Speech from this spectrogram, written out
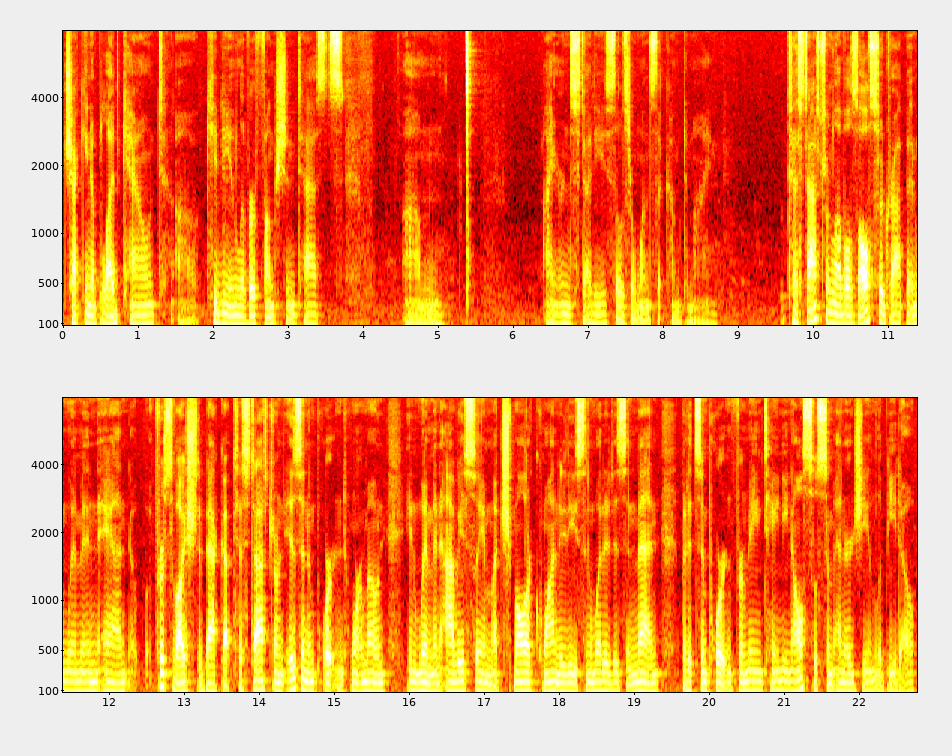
checking a blood count, uh, kidney and liver function tests, um, iron studies, those are ones that come to mind testosterone levels also drop in women and first of all I should back up testosterone is an important hormone in women obviously in much smaller quantities than what it is in men but it's important for maintaining also some energy and libido.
